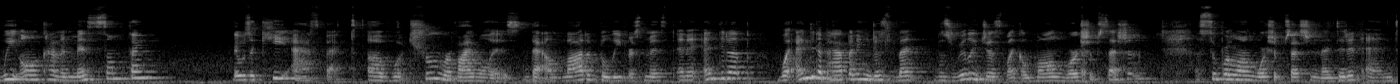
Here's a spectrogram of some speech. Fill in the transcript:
we all kind of missed something. There was a key aspect of what true revival is that a lot of believers missed, and it ended up what ended up happening just meant was really just like a long worship session, a super long worship session that didn't end,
